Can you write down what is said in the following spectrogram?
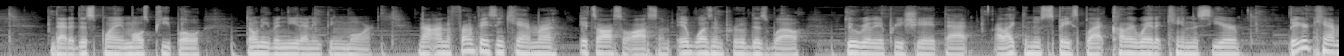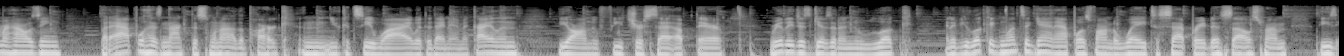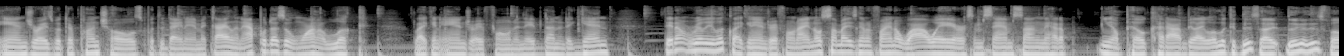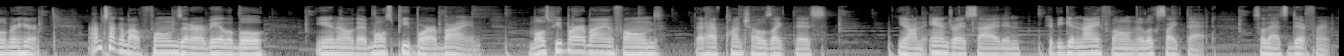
that at this point most people don't even need anything more. Now on the front facing camera, it's also awesome. It was improved as well. Do really appreciate that. I like the new space black colorway that came this year. Bigger camera housing, but Apple has knocked this one out of the park and you could see why with the dynamic island, the all new feature set up there. Really just gives it a new look. And if you look at once again, Apple has found a way to separate themselves from these Androids with their punch holes with the dynamic island. Apple doesn't want to look like an Android phone, and they've done it again. They don't really look like an Android phone. I know somebody's gonna find a Huawei or some Samsung that had a you know pill cut out and be like, well, look at this, look at this phone right here. I'm talking about phones that are available, you know, that most people are buying. Most people are buying phones that have punch holes like this, you know, on the Android side. And if you get an iPhone, it looks like that. So that's different.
